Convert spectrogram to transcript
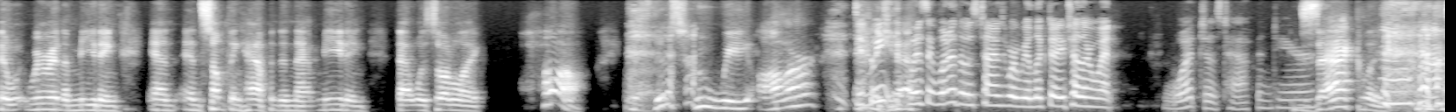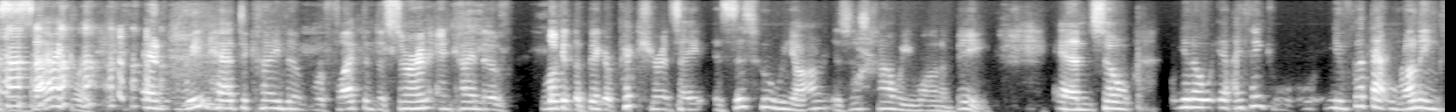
that we were in a meeting and and something happened in that meeting that was sort of like, huh, is this who we are? Did we? Yeah. Was it one of those times where we looked at each other and went, "What just happened here?" Exactly, exactly. and we had to kind of reflect and discern and kind of look at the bigger picture and say, is this who we are? Is this how we want to be? And so, you know, I think you've got that running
